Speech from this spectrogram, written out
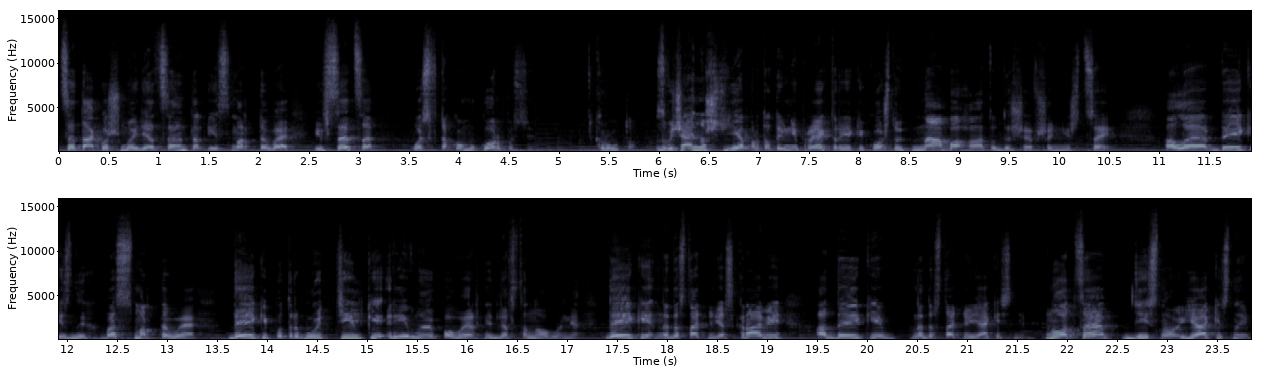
Це також медіа-центр і смарт-ТВ. І все це ось в такому корпусі. Круто. Звичайно ж, є портативні проєктори, які коштують набагато дешевше, ніж цей. Але деякі з них без смарт-ТВ, деякі потребують тільки рівної поверхні для встановлення, деякі недостатньо яскраві, а деякі недостатньо якісні. Ну а це дійсно якісний,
